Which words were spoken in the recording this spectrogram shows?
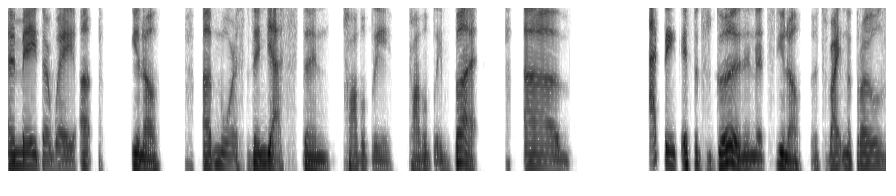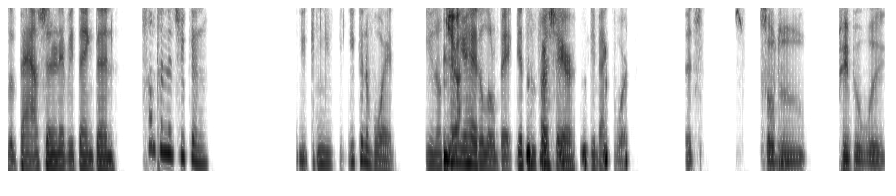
and made their way up, you know, up north, then yes, then probably, probably. But um I think if it's good and it's, you know, it's right in the throes of passion and everything, then something that you can you can you, you can avoid. You know, turn Yeah. your head a little bit, get some fresh air, get back to work. It's So Mm-hmm. do people with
